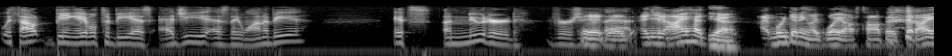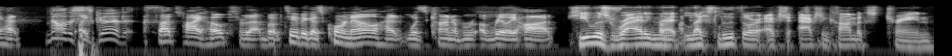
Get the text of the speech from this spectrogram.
without being able to be as edgy as they want to be, it's a neutered version it of that. is. And you know, I had. Yeah. I, we're getting like way off topic, but I had no, this is good. such high hopes for that book too because Cornell had was kind of a really hot. He was riding that Lex Luthor action, action comics train.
